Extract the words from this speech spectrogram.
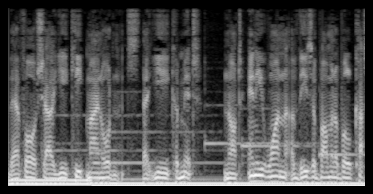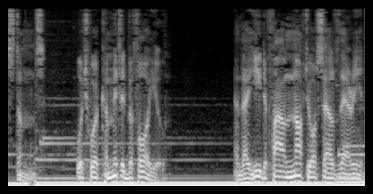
Therefore shall ye keep mine ordinance, that ye commit not any one of these abominable customs, which were committed before you, and that ye defile not yourselves therein.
